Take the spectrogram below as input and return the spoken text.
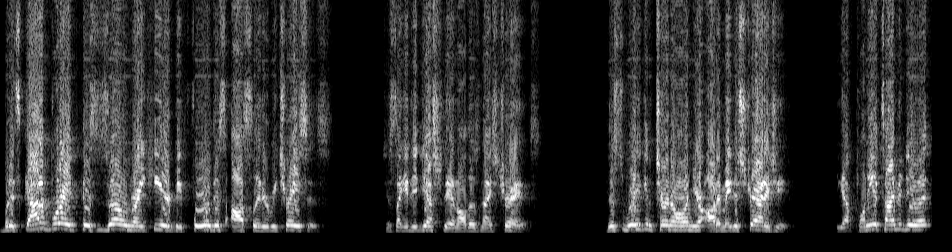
But it's got to break this zone right here before this oscillator retraces, just like it did yesterday on all those nice trades. This is where you can turn on your automated strategy. You got plenty of time to do it.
